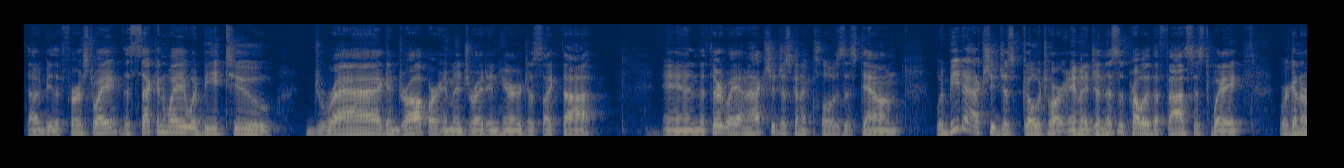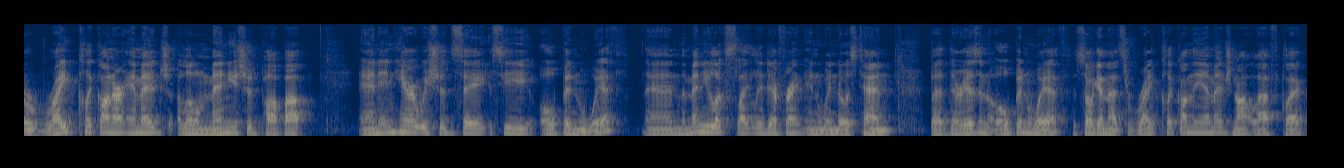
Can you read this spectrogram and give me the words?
That would be the first way. The second way would be to drag and drop our image right in here just like that. And the third way, I'm actually just going to close this down, would be to actually just go to our image. And this is probably the fastest way. We're going to right click on our image. A little menu should pop up. And in here, we should say see open with. And the menu looks slightly different in Windows 10, but there is an open with. So again, that's right click on the image, not left click.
